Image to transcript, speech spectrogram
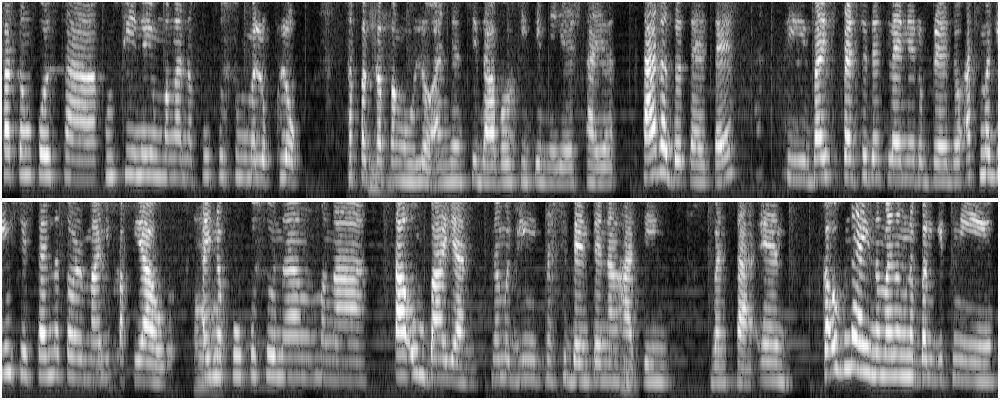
patungkol sa kung sino yung mga napupusong maluklok sa pagkapangulo. Hmm. Andyan si Davao City Mayor Sara Duterte, si Vice President Leni Robredo, at maging si Senator Manny Pacquiao oh. ay napupuso ng mga taong bayan na maging presidente ng hmm. ating bansa. And kaugnay naman ang nabanggit ni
